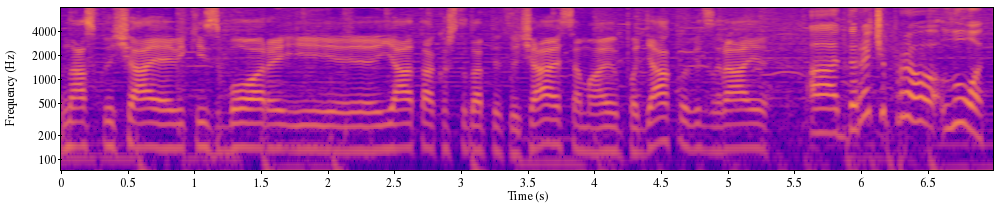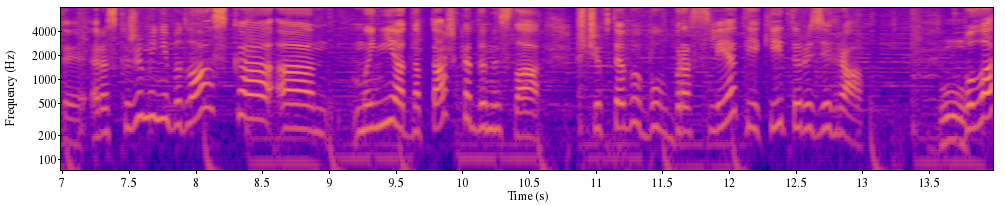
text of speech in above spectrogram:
нас включає в якісь збори, і е, я також туди підключаюся. Маю подяку від зграї. А, до речі, про лоти. Розкажи мені, будь ласка, а, мені одна пташка донесла, що в тебе був браслет, який ти розіграв. Був. Була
